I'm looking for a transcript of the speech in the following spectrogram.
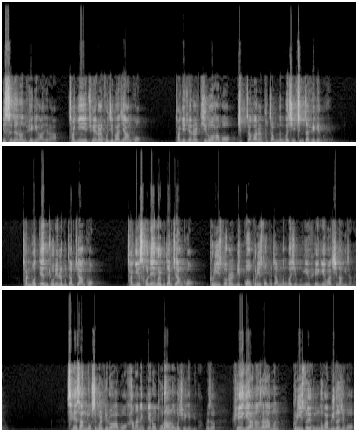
있으면은 회개가 아니라 자기의 죄를 고집하지 않고 자기 죄를 뒤로 하고 십자가를 붙잡는 것이 진짜 회개인 거예요. 잘못된 교리를 붙잡지 않고 자기 선행을 붙잡지 않고 그리스도를 믿고 그리스도 붙잡는 것이 그게 회개와 신앙이잖아요. 세상 욕심을 뒤로하고 하나님께로 돌아오는 것이 회개입니다. 그래서 회개하는 사람은 그리스도의 공도가 믿어지고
